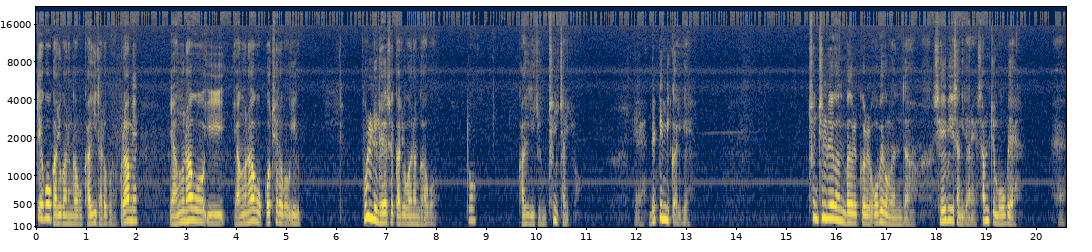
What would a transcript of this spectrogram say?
떼고 가져가는 거하고 가격이 다르고요. 그 다음에 양은하고 이 양은하고 고철하고 이 분리를 해서 가져가는 거하고 또 가격이 지금 천이 차이죠. 예, 몇 배입니까 이게? 1,700원 받을 걸 500원 받는다. 3배 이상이잖아요. 3.5배 예,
